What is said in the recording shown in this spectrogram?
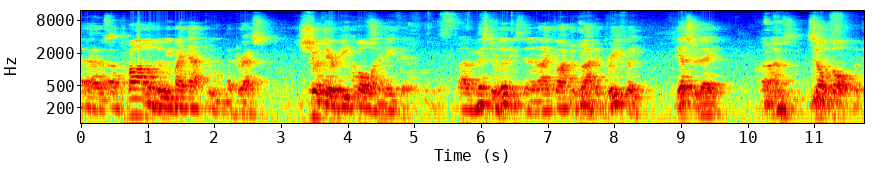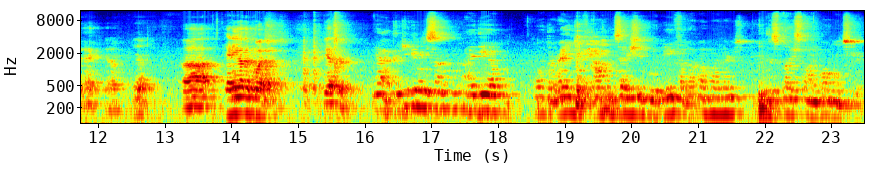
a problem that we might have to address, should there be coal underneath it. Uh, Mr. Livingston and I talked about it briefly yesterday. Uh, So cold, what the heck, you know? Yeah. Uh, Any other questions? Yes, sir. Yeah, could you give me some idea what the range of compensation would be for the homeowners displaced on Walnut Street?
